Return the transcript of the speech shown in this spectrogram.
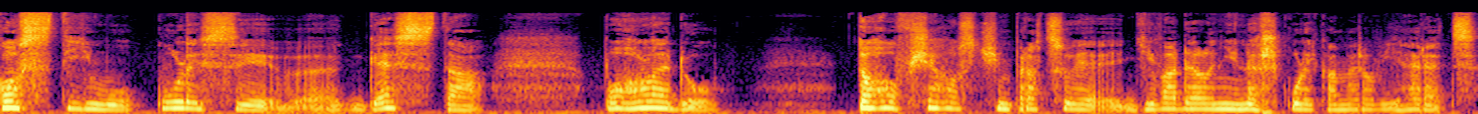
kostýmu, kulisy, gesta, pohledu, toho všeho, s čím pracuje divadelní než kvůli kamerový herec,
